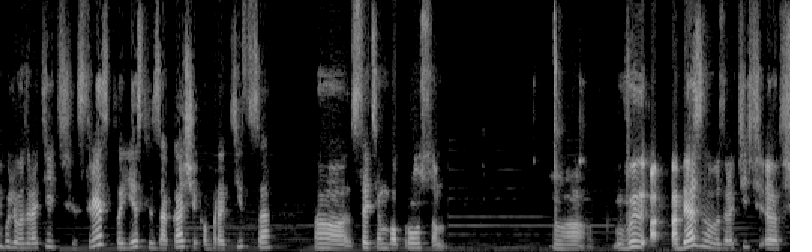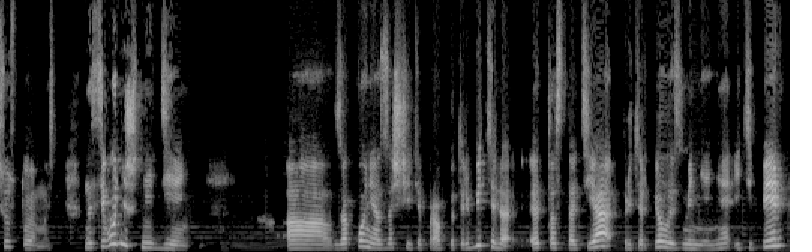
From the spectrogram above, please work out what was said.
были возвратить средства, если заказчик обратится э, с этим вопросом а, вы обязаны возвратить э, всю стоимость. На сегодняшний день в законе о защите прав потребителя эта статья претерпела изменения, и теперь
